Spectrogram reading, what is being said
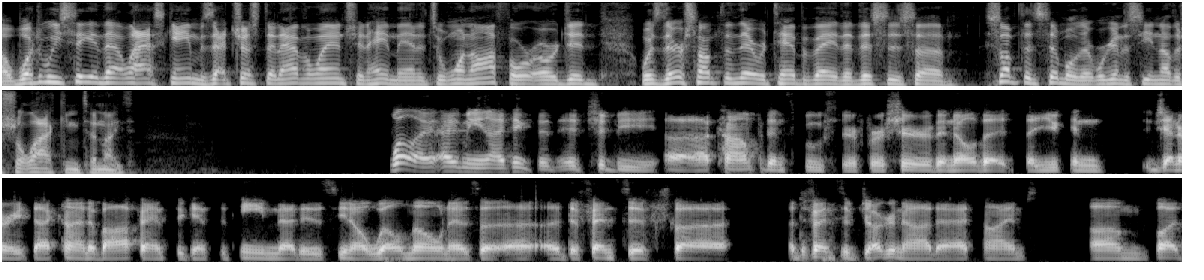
Uh, what do we see in that last game? Is that just an avalanche? And hey, man, it's a one off, or, or did was there something there with Tampa Bay that this is uh, something similar that we're going to see another shellacking tonight? Well, I, I, mean, I think that it should be a confidence booster for sure to know that, that you can generate that kind of offense against a team that is, you know, well known as a, a defensive uh, a defensive juggernaut at times. Um, but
